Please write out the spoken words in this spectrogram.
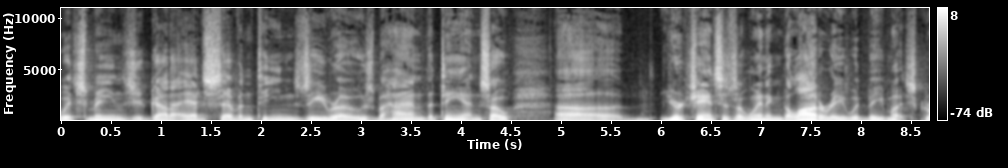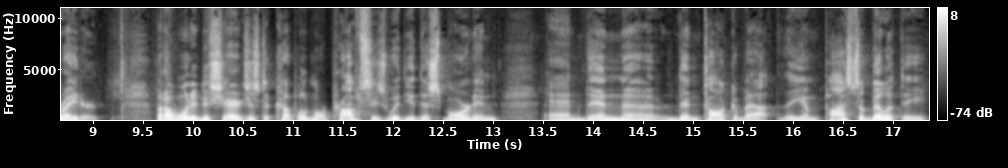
which means you've got to add 17 zeros behind the 10. So uh, your chances of winning the lottery would be much greater. But I wanted to share just a couple more prophecies with you this morning and then, uh, then talk about the impossibility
